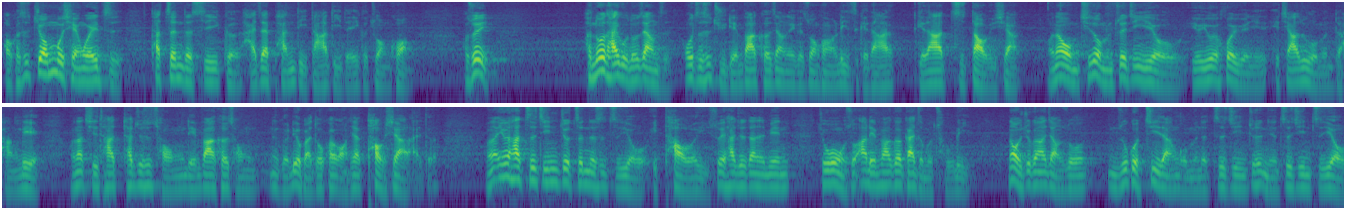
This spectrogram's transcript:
好，可是就目前为止，它真的是一个还在盘底打底的一个状况，所以。很多台股都这样子，我只是举联发科这样的一个状况的例子给大家给大家指导一下。那我们其实我们最近也有有一位会员也也加入我们的行列。那其实他他就是从联发科从那个六百多块往下套下来的。那因为他资金就真的是只有一套而已，所以他就在那边就问我说啊，联发科该怎么处理？那我就跟他讲说，如果既然我们的资金就是你的资金只有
